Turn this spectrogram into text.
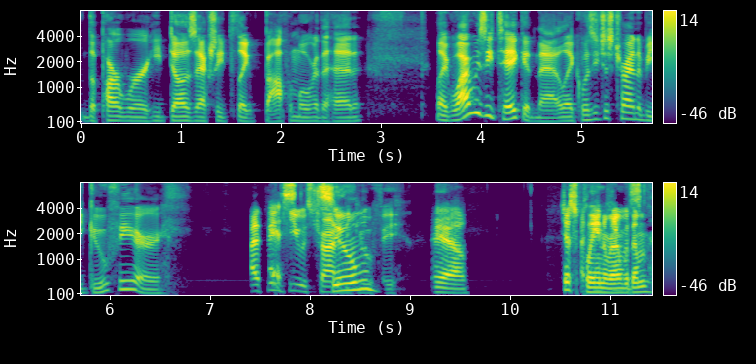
the part where he does actually like bop him over the head. Like, why was he taking that? Like, was he just trying to be goofy or? I think he was trying to be assume- goofy. yeah, Just playing think he around with was- them.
